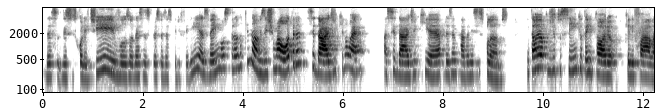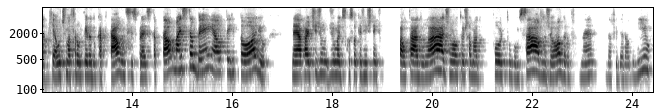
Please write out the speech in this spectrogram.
desses coletivos ou dessas expressões das periferias vêm mostrando que não, existe uma outra cidade que não é a cidade que é apresentada nesses planos. Então, eu acredito sim que o território que ele fala, que é a última fronteira do capital, onde se expressa esse capital, mas também é o território, né, a partir de, um, de uma discussão que a gente tem pautado lá, de um autor chamado Porto Gonçalves, um geógrafo né, da Federal do Rio,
